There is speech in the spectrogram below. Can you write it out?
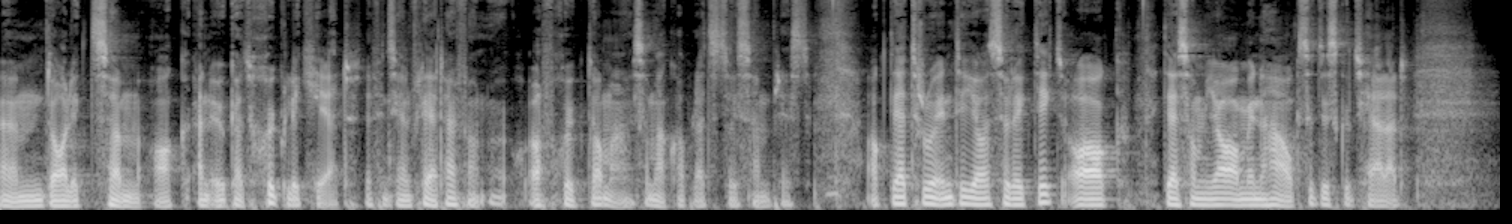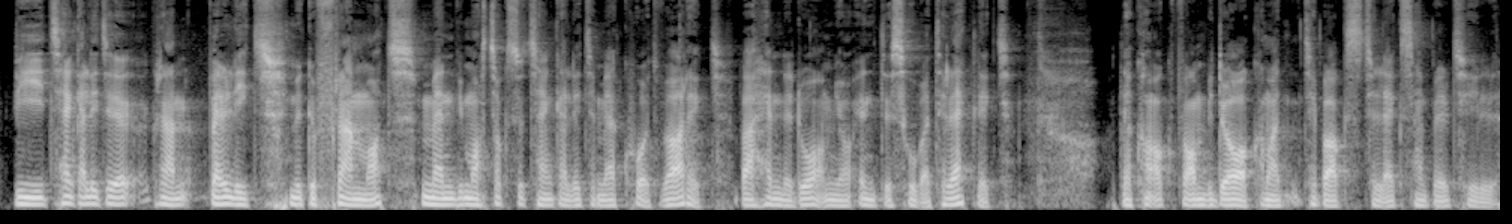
um, dåligt sömn och en ökad sjuklighet. Det finns ju en flertal från, av sjukdomar som har kopplats till sömnbrist. Och det tror inte jag så riktigt. Och det som jag och mina har också diskuterat vi tänker lite grann väldigt mycket framåt, men vi måste också tänka lite mer kortvarigt. Vad händer då om jag inte sover tillräckligt? Det kan, och om vi då kommer tillbaka till exempel till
